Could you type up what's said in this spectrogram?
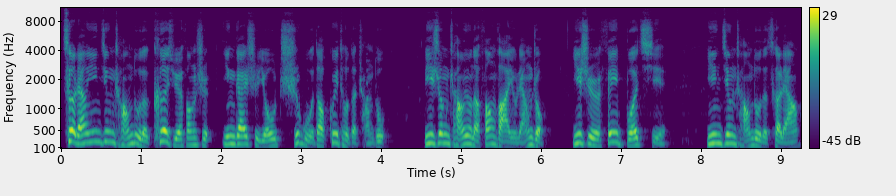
测量阴茎长度的科学方式应该是由耻骨到龟头的长度。医生常用的方法有两种，一是非勃起阴茎长度的测量，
